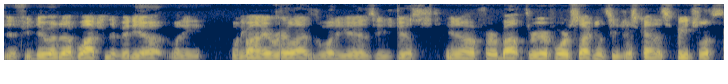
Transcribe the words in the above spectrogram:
if you do end up watching the video when he when he finally realizes what he is, he's just, you know, for about three or four seconds, he's just kind of speechless.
